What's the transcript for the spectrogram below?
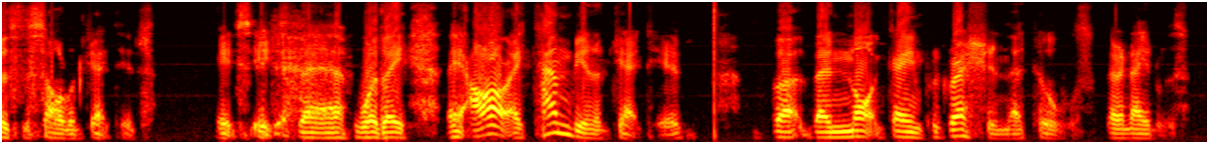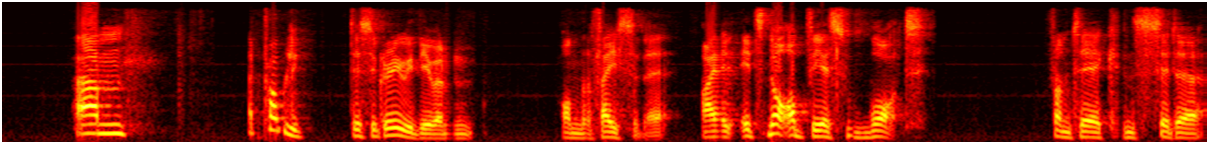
as the sole objectives. It's it's there where they they are they can be an objective, but they're not game progression. They're tools. They're enablers. Um, I'd probably disagree with you on on the face of it. I, it's not obvious what Frontier consider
